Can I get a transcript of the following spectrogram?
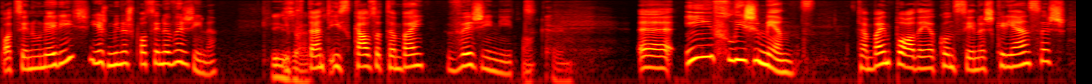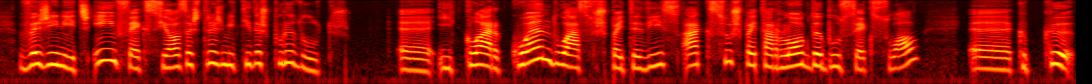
pode ser no nariz e as meninas pode ser na vagina. Exato. E, portanto, isso causa também vaginite. Ok. Uh, infelizmente, também podem acontecer nas crianças vaginites infecciosas transmitidas por adultos. Uh, e, claro, quando há suspeita disso, há que suspeitar logo de abuso sexual, uh, que, que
